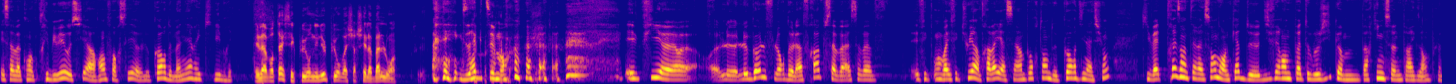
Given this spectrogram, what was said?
et ça va contribuer aussi à renforcer euh, le corps de manière équilibrée. Et l'avantage, c'est que plus on est nul, plus on va chercher la balle loin. Exactement. et puis euh, le, golf lors de la frappe, ça va, ça va, on va effectuer un travail assez important de coordination qui va être très intéressant dans le cadre de différentes pathologies comme Parkinson par exemple.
